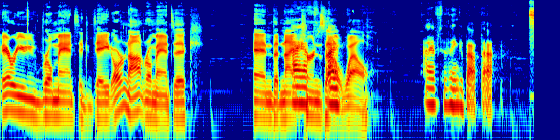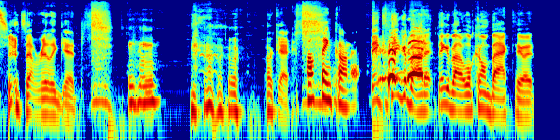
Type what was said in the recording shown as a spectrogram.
very romantic date or not romantic, and the night I have- turns I- out well? I have to think about that. turns out really good. Mm-hmm. okay. I'll think on it. think think about it. Think about it. We'll come back to it.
